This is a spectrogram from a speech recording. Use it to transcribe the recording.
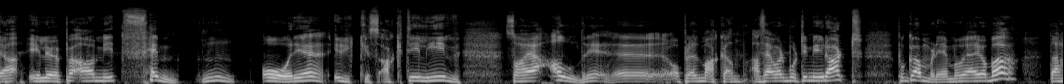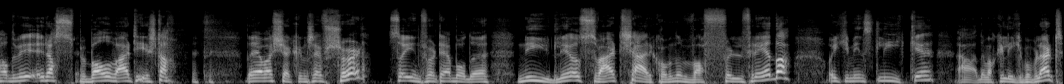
Ja, I løpet av mitt 15-årige yrkesaktige liv så har jeg aldri eh, opplevd maken. Altså, jeg har vært borti mye rart. På gamlehjemmet hvor jeg jobba, der hadde vi raspeball hver tirsdag. Da jeg var kjøkkensjef sjøl, så innførte jeg både nydelige og svært kjærkomne vaffelfredag, og ikke minst like Ja, det var ikke like populært,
